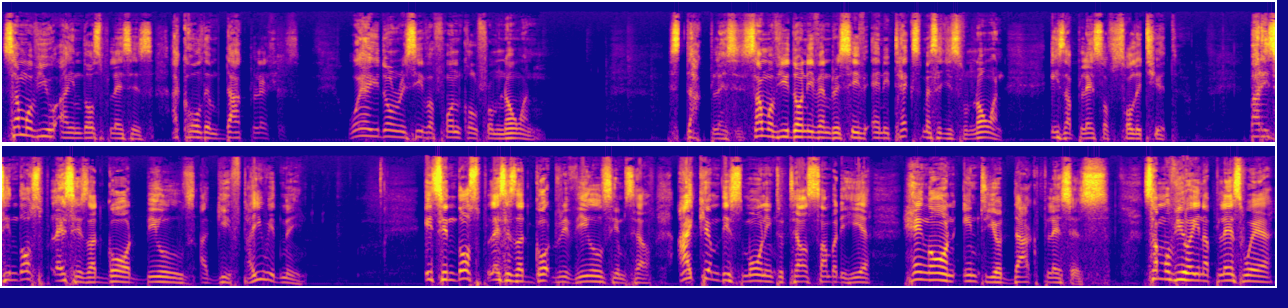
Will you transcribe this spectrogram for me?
Some of you are in those places. I call them dark places, where you don't receive a phone call from no one. It's dark places. Some of you don't even receive any text messages from no one. It's a place of solitude. But it's in those places that God builds a gift. Are you with me? It's in those places that God reveals Himself. I came this morning to tell somebody here hang on into your dark places. Some of you are in a place where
